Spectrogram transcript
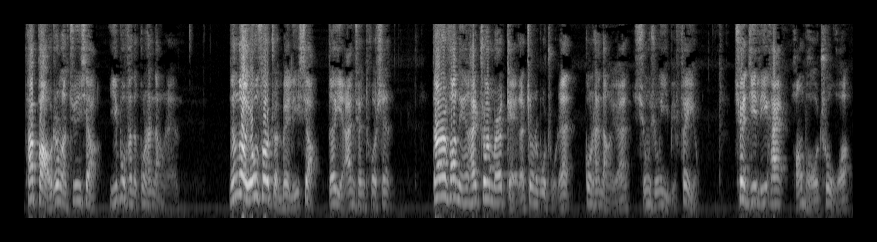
他保证了军校一部分的共产党人能够有所准备离校，得以安全脱身。当然，方宁还专门给了政治部主任、共产党员熊熊一笔费用，劝其离开黄埔出国。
